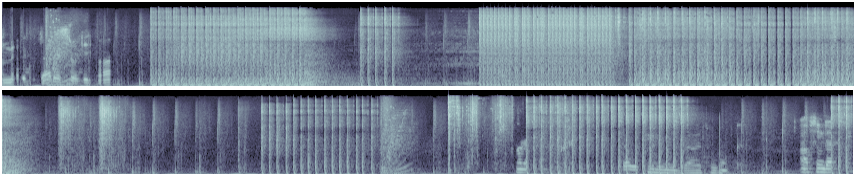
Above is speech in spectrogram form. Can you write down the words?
ან მე არის რო თვითონ ფილმი მინდა თუ გაქ აფსინდა ფილი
